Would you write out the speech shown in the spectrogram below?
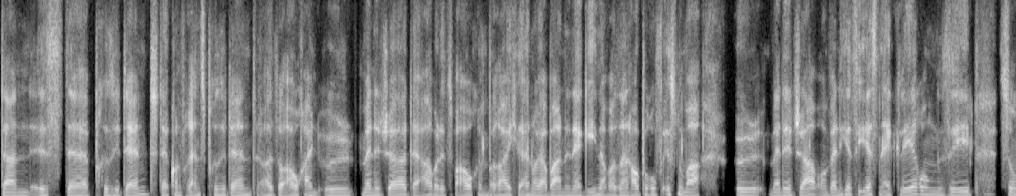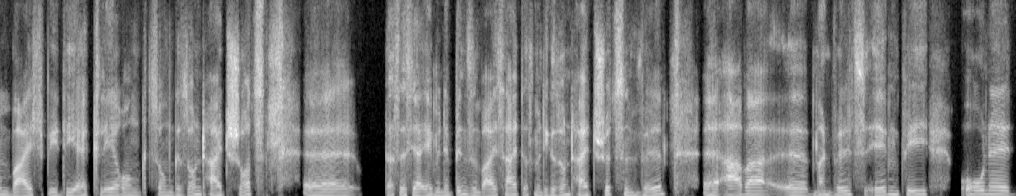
Dann ist der Präsident, der Konferenzpräsident, also auch ein Ölmanager. Der arbeitet zwar auch im Bereich der erneuerbaren Energien, aber sein Hauptberuf ist nun mal Ölmanager. Und wenn ich jetzt die ersten Erklärungen sehe, zum Beispiel die Erklärung zum Gesundheitsschutz, äh, das ist ja irgendwie eine Binsenweisheit, dass man die Gesundheit schützen will, äh, aber äh, man will es irgendwie ohne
